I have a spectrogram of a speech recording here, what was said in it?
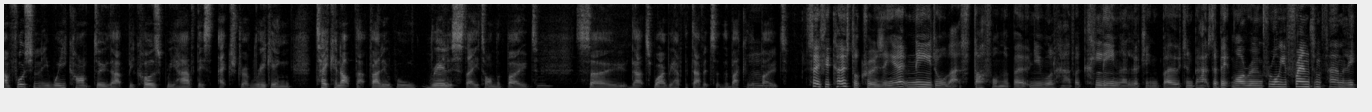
Unfortunately, we can't do that because we have this extra rigging taking up that valuable real estate on the boat. Hmm. So that's why we have the davits at the back of the hmm. boat. So if you're coastal cruising, you don't need all that stuff on the boat, and you will have a cleaner looking boat and perhaps a bit more room for all your friends and family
